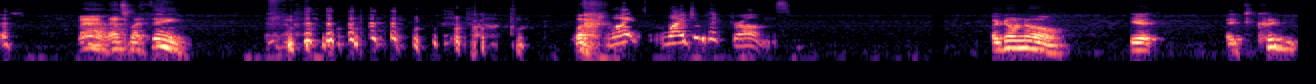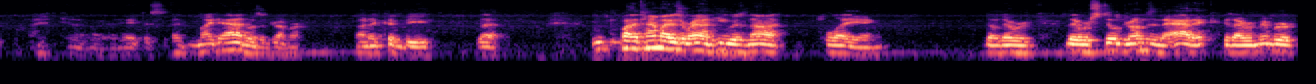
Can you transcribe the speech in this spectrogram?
Man, that's my thing. Why? Why'd you pick drums? I don't know. It it could. I, hate this. uh, My dad was a drummer, and it could be that. By the time I was around, he was not playing, though there were there were still drums in the attic because I remember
